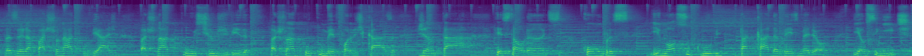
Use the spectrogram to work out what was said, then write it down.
o brasileiro é apaixonado por viagem, apaixonado por estilo de vida, apaixonado por comer fora de casa, jantar, restaurantes, compras e o nosso clube está cada vez melhor. E é o seguinte,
